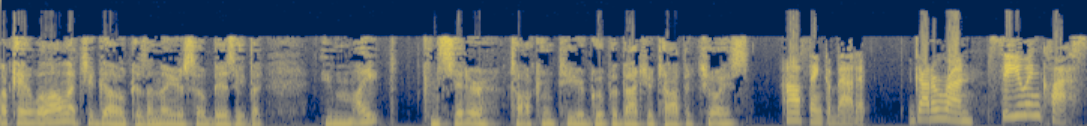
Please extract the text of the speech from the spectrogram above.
Okay, well, I'll let you go because I know you're so busy, but you might consider talking to your group about your topic choice. I'll think about it. Gotta run. See you in class.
